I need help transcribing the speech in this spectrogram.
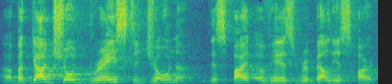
Uh, but God showed grace to Jonah despite of his rebellious heart.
